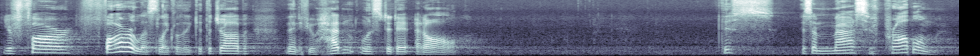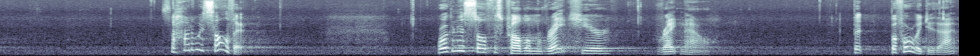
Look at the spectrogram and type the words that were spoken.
you're far, far less likely to get the job than if you hadn't listed it at all. This is a massive problem. So, how do we solve it? We're going to solve this problem right here, right now. But before we do that,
